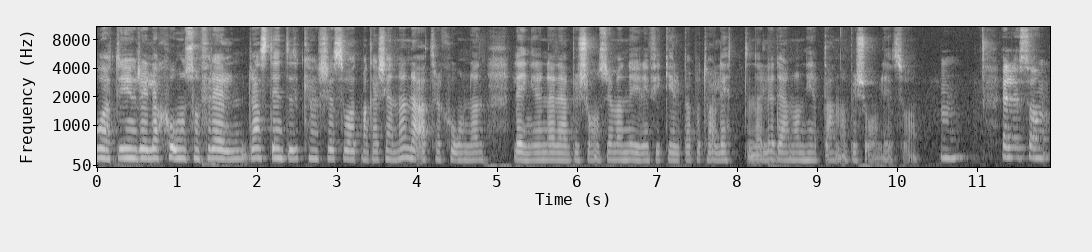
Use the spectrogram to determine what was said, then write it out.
och att det är en relation som förändras. Det är inte kanske så att man kan känna den där attraktionen längre när det är en person som man nyligen fick hjälpa på toaletten eller det är någon helt annan personlighet. Så. Mm. Eller som,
